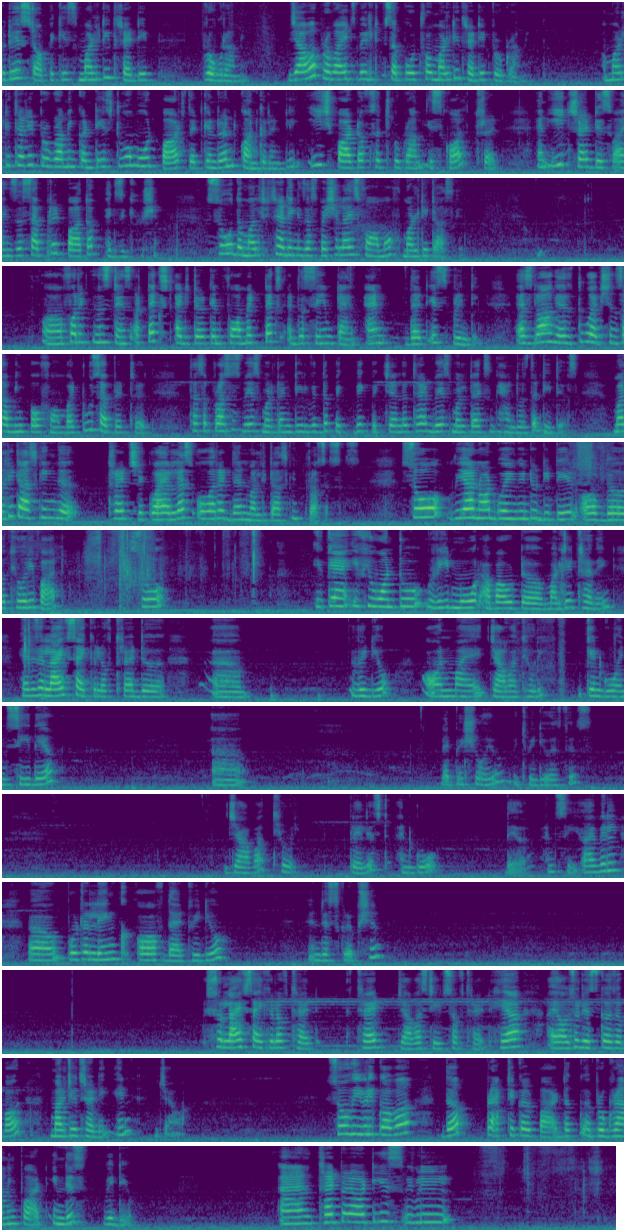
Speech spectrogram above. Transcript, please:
Today's topic is multi-threaded programming. Java provides built-in support for multi-threaded programming. A multi-threaded programming contains two or more parts that can run concurrently. Each part of such program is called thread and each thread defines a separate path of execution. So the multi-threading is a specialized form of multitasking. Uh, for instance, a text editor can format text at the same time and that is printing as long as two actions are being performed by two separate threads. Thus, a process-based multitasking deals with the big picture and the thread-based multitasking handles the details. Multitasking uh, threads require less overhead than multitasking processes. So, we are not going into detail of the theory part. So, you can if you want to read more about uh, multi-threading here is a life cycle of thread uh, uh, video on my java theory. You can go and see there. Uh, let me show you which video is this. Java theory playlist and go there and see. I will uh, put a link of that video in description. So life cycle of thread thread java states of thread. Here i also discuss about multi-threading in java. So we will cover the practical part the uh, programming part in this video. And thread priorities we will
